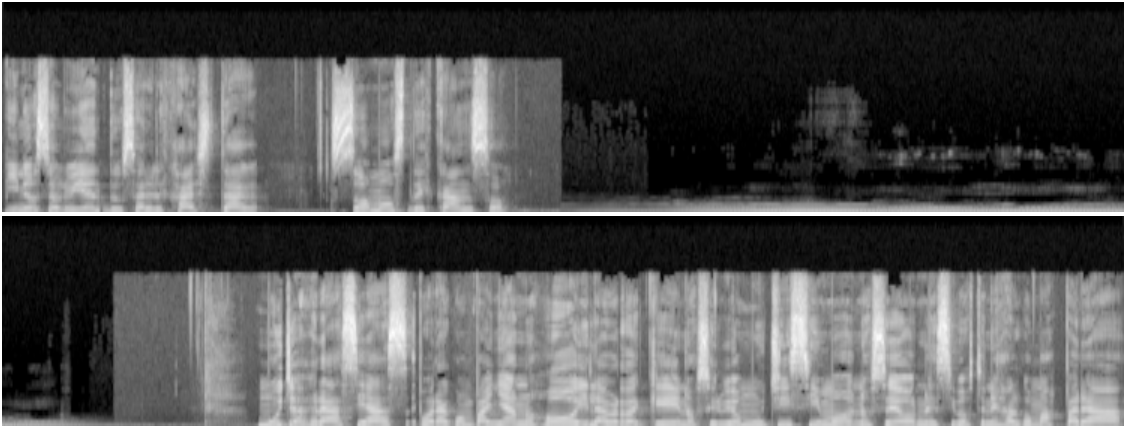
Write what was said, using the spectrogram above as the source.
y no se olviden de usar el hashtag somos descanso. Muchas gracias por acompañarnos hoy, la verdad que nos sirvió muchísimo. No sé, Orne, si vos tenés algo más para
